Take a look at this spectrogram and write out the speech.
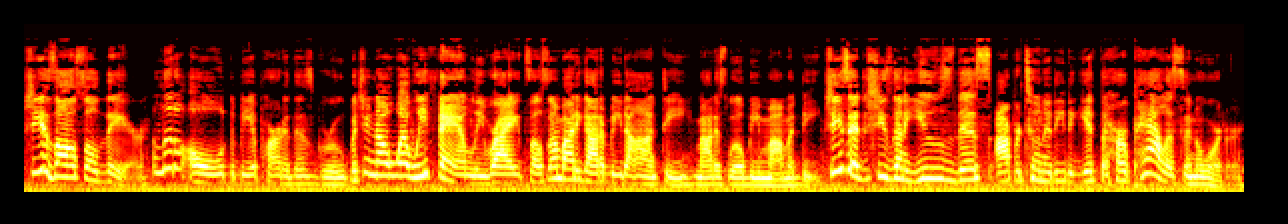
She is also there. A little old to be a part of this group, but you know what? We family, right? So somebody got to be the auntie. Might as well be Mama D. She said that she's going to use this opportunity to get the her palace in order.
